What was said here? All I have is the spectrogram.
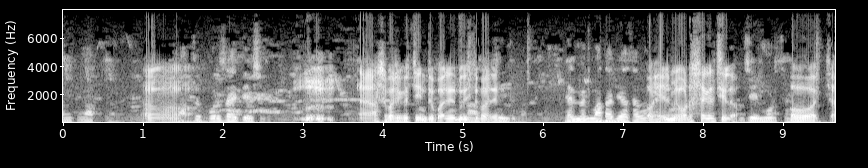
আমি কোনো আত্মীয় পরিচয় দিয়ে এসেছিল আশেপাশে কেউ চিনতে পারেন বুঝতে পারেন। হেলমেট মাথা দিয়ে আছে ও হেলমেট মোটর সাইকেল ছিল? জি মোটরসাইকেল। ও আচ্ছা।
